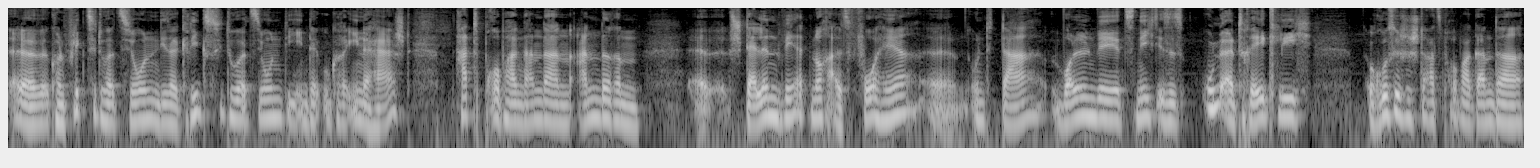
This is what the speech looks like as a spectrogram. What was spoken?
äh, Konfliktsituation, in dieser Kriegssituation, die in der Ukraine herrscht, hat Propaganda einen anderen äh, Stellenwert noch als vorher. Äh, und da wollen wir jetzt nicht, ist es unerträglich, russische Staatspropaganda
